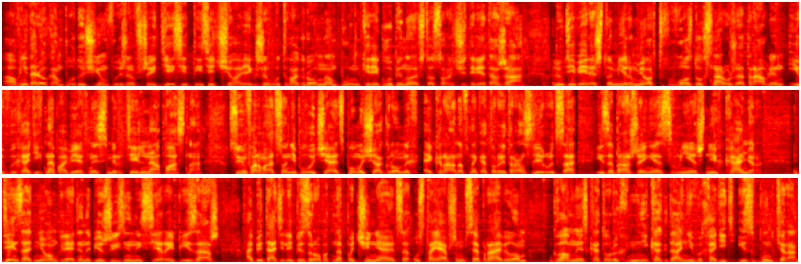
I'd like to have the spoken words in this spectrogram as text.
А В недалеком будущем выжившие 10 тысяч человек живут в огромном бункере глубиной в 144 этажа. Люди верят, что мир мертв, воздух снаружи отравлен и выходить на поверхность смертельно опасно. Всю информацию они получают с помощью огромных экранов, на которые транслируется изображение с внешних камер. День за днем, глядя на безжизненный серый пейзаж, обитатели безропотно подчиняются устоявшимся правилам, главное из которых никогда не выходить из бункера.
